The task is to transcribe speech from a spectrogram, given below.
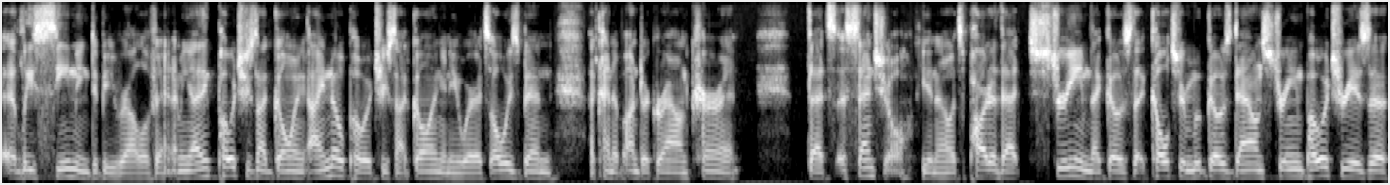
at least seeming to be relevant. I mean, I think poetry's not going, I know poetry's not going anywhere. It's always been a kind of underground current that's essential. You know, it's part of that stream that goes that culture goes downstream. Poetry is a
